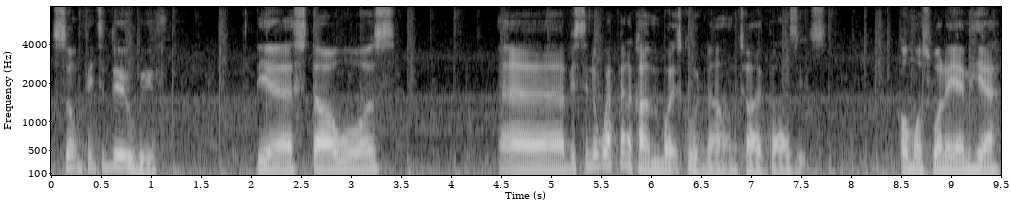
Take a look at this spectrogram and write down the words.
something to do with the uh, Star Wars. Uh, have you seen the weapon? I can't remember what it's called now. I'm tired, guys. It's almost 1 a.m. here.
